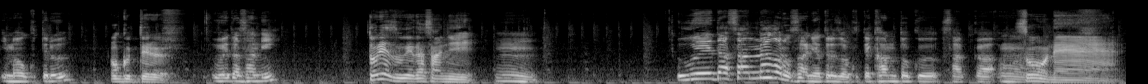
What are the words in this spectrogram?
今送ってる？送ってる。上田さんに？とりあえず上田さんに。うん。上田さん長野さんにやってるぞ送って監督作家。うん。そうね。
